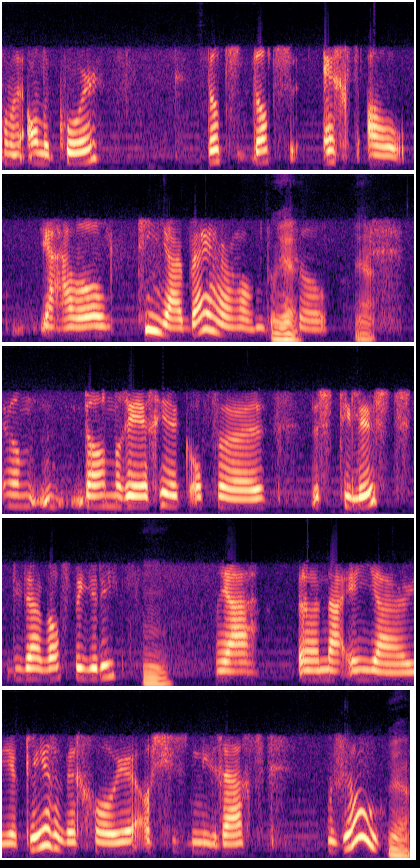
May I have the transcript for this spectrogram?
van een ander koor, dat dat echt al, ja, al tien jaar bij haar hangt of Ja. zo. Ja. En dan, dan reageer ik op eh, de stylist die daar was bij jullie. Hmm. Ja, eh, na één jaar je kleren weggooien als je ze niet draagt. Hoezo? Ja.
